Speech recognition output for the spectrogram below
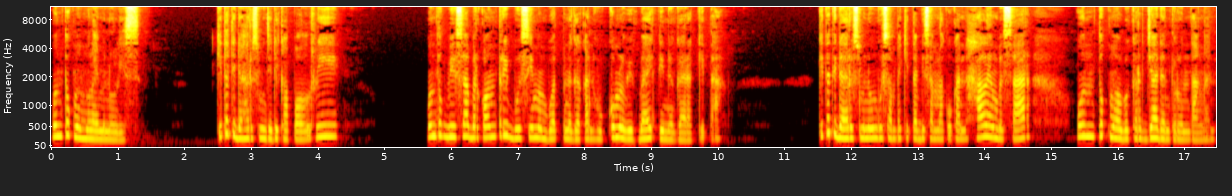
untuk memulai menulis. Kita tidak harus menjadi Kapolri untuk bisa berkontribusi membuat penegakan hukum lebih baik di negara kita. Kita tidak harus menunggu sampai kita bisa melakukan hal yang besar untuk mau bekerja dan turun tangan.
